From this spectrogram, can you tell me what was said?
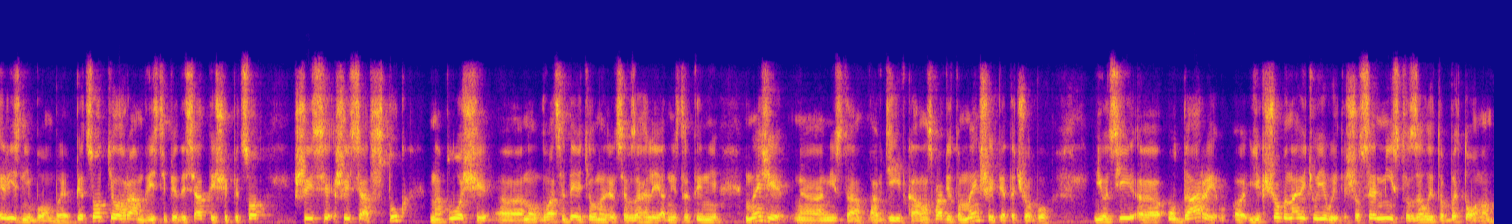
різні бомби: 500 кілограм, 250, 1500, 60 штук на площі. Ну 29 кілометрів. Це взагалі адміністративні межі міста Авдіївка. Але насправді то менший п'ятачок був. І оці е, удари, е, якщо б навіть уявити, що все місто залито бетоном,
